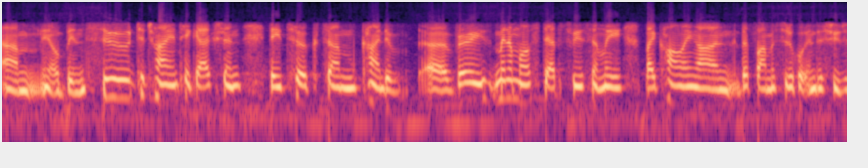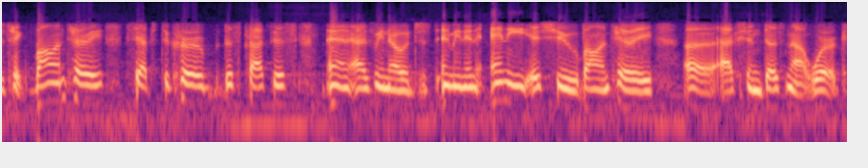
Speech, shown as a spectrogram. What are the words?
um, you know been sued to try and take action. They took some kind of uh, very minimal steps recently by calling on the pharmaceutical industry to take voluntary steps to curb this practice. And as we know, just I mean, in any issue, voluntary uh, action does not work.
